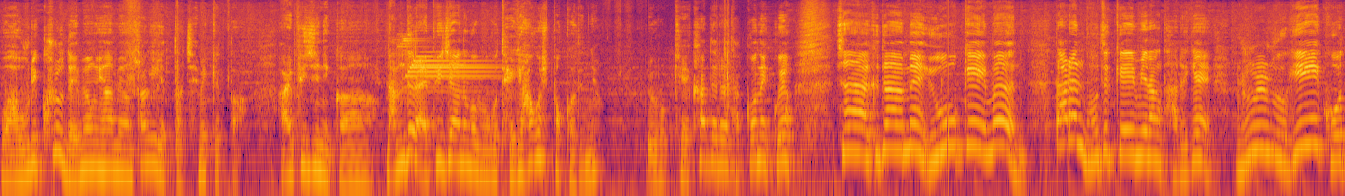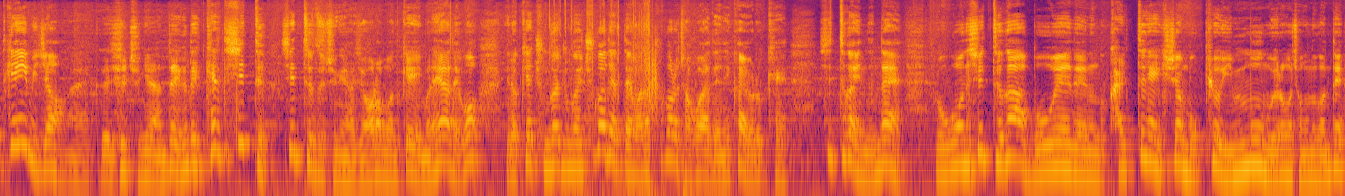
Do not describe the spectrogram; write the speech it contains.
와, 우리 크루 4명이 하면 딱이겠다. 재밌겠다. RPG니까. 남들 RPG 하는 거 보고 되게 하고 싶었거든요. 요렇게 카드를 다 꺼냈고요. 자, 그 다음에 요 게임은 다른 보드 게임이랑 다르게 룰북이 곧 게임이죠. 네, 그게 제일 중요한데. 근데 캐릭터 시트, 시트도 중요하죠. 여러 번 게임을 해야 되고, 이렇게 중간 중간에 추가될 때마다 추가로 적어야 되니까 요렇게 시트가 있는데, 요거는 시트가 뭐 해야 되는 거, 갈등 액션, 목표, 임무 뭐 이런 거 적는 건데,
